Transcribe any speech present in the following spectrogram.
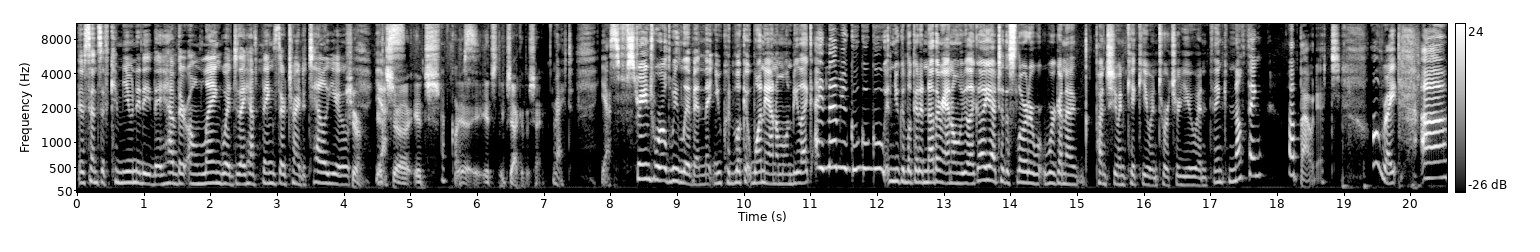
their sense of community, they have their own language, they have things they're trying to tell you. Sure. Yes. It's uh, it's Of course. uh, it's exactly the same. Right. Yes. Strange world we live in that you could look at one animal and be like, I love you, goo, goo, goo. And you could look at another animal and be like, oh, yeah, to the slaughter, we're- we're going to punch you and kick you and torture you and think nothing about it. All right. Uh,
